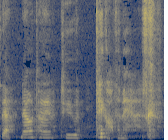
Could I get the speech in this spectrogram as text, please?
So yeah, now time to take off the mask.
